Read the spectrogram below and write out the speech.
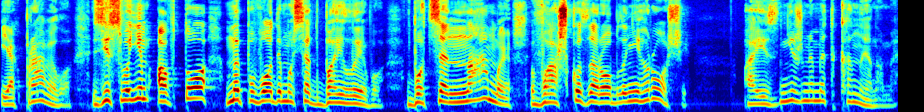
Як правило, зі своїм авто ми поводимося дбайливо, бо це нами важко зароблені гроші, а із ніжними тканинами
